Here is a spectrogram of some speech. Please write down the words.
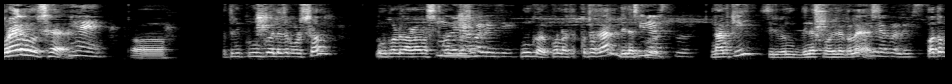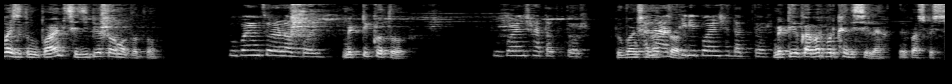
ওরাই বলছে? হ্যাঁ। ও তুমি কোন কলেজে পড়ছো? কোন কলেজ অনার্স কলেজে? কোন কোন কোথাকার? দিনাজপুর। দিনাজপুর। নাম কি? শ্রীবন্ধু দিনাজ মহিলা কলেজ মহিলা কলেজ কত পাইছো তুমি? পয়েন্ট সিজিপিএ তোমার কত? টু পয়েন্ট চুরানব্বই মেট্রিক কত? টু পয়েন্ট সাতাত্তর টু পয়েন্ট সাতাত্তর থ্রি পয়েন্ট সাতাত্তর মেট্রিক কয়বার পরীক্ষা দিছিলা? তুমি পাস করছ।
